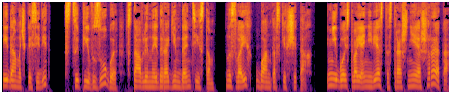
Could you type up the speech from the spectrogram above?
И дамочка сидит, сцепив зубы, вставленные дорогим дантистом, на своих банковских счетах. Небось, твоя невеста страшнее Шрека,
